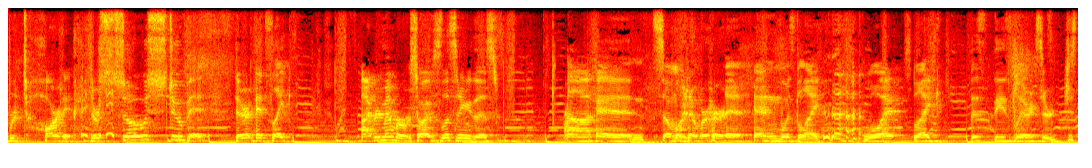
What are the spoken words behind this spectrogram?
retarded. They're so stupid. They're it's like I remember so I was listening to this uh, and someone overheard it and was like, "What? Like this? These lyrics are just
